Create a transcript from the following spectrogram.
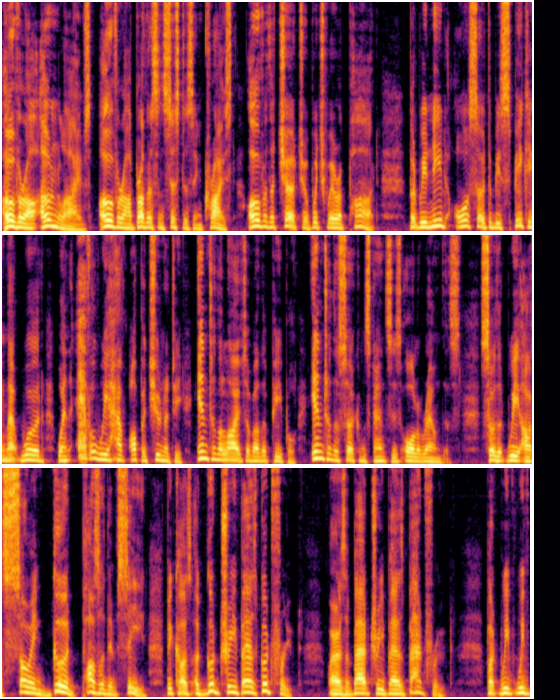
over our own lives, over our brothers and sisters in Christ, over the church of which we're a part. But we need also to be speaking that word whenever we have opportunity into the lives of other people, into the circumstances all around us, so that we are sowing good, positive seed, because a good tree bears good fruit, whereas a bad tree bears bad fruit. But we've, we've,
